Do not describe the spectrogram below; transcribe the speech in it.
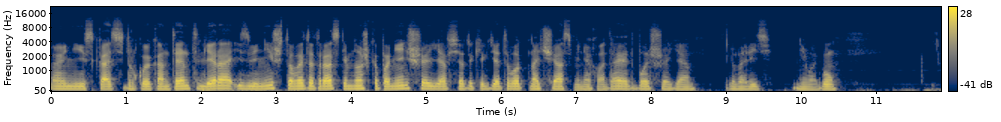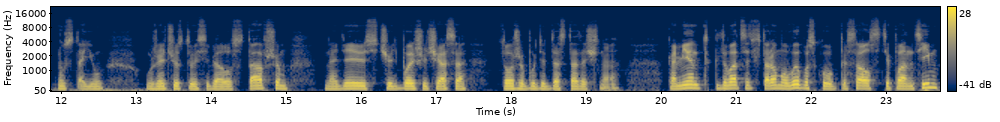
не искать другой контент. Лера, извини, что в этот раз немножко поменьше, я все-таки где-то вот на час меня хватает, больше я говорить не могу. Устаю, уже чувствую себя уставшим, Надеюсь, чуть больше часа тоже будет достаточно. Коммент к 22 выпуску писал Степан Тим.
